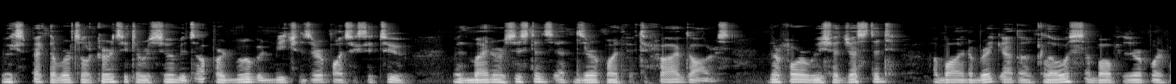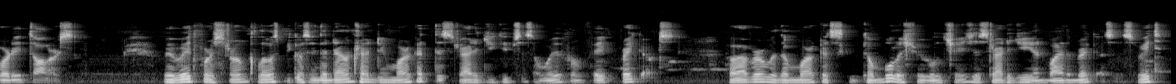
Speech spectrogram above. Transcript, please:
We expect the virtual currency to resume its upward move and reach 0.62 with minor resistance at $0.55. Therefore, we suggested a buy and a breakout on close above $0.48. We wait for a strong close because in the downtrending market, this strategy keeps us away from fake breakouts. However, when the markets become bullish, we will change the strategy and buy the breakouts as wait,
